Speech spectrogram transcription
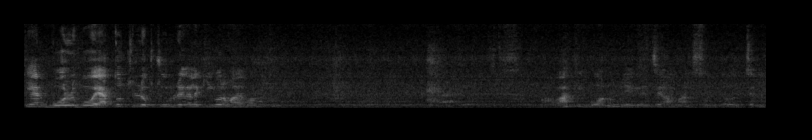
কি আর বলব? এত লোক চুল উঠে গেলে কি করে হয় বলো তো? বাবা, কি গরম লেগেছে আমার সুন্দর হচ্ছে না।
